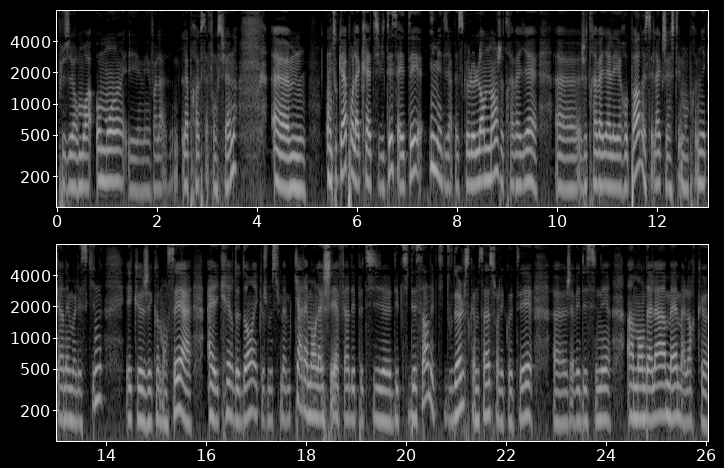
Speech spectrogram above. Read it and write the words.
plusieurs mois au moins, et mais voilà, la preuve, ça fonctionne. Euh, en tout cas, pour la créativité, ça a été immédiat parce que le lendemain, je travaillais, euh, je travaillais à l'aéroport et c'est là que j'ai acheté mon premier carnet Moleskine et que j'ai commencé à, à, écrire dedans et que je me suis même carrément lâchée à faire des petits, euh, des petits dessins, des petits doodles comme ça sur les côtés. Euh, J'avais dessiné un mandala même alors que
